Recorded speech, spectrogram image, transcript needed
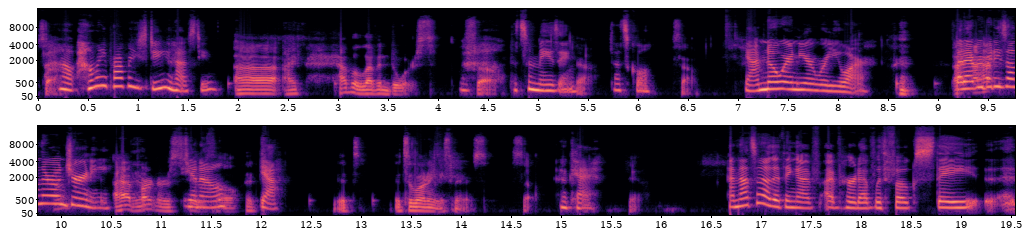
So how, how many properties do you have, Steve? uh, I have 11 doors. So That's amazing. Yeah. That's cool. so Yeah, I'm nowhere near where you are. But I- I have- everybody's on their own journey. I have Yeah. partners, too, You know? so it's, Yeah. it's it's a learning experience. So Okay. Yeah. And that's another thing I've I've heard of with folks. They, uh,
